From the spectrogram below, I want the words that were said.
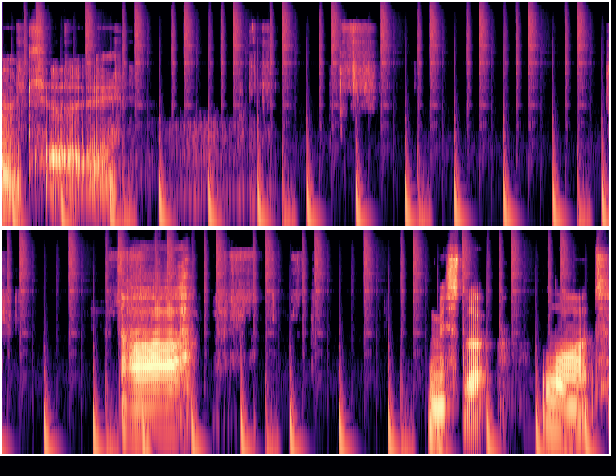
Okay. Ah, missed that light.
